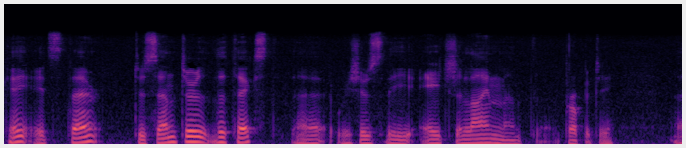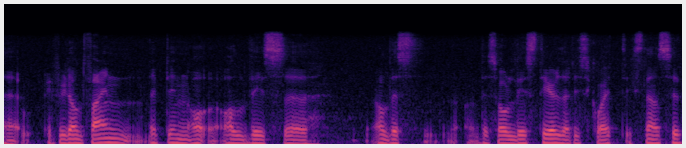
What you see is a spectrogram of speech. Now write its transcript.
Okay, it's there. To center the text, uh, we choose the H alignment property. Uh, if we don't find it in all, all this, uh, all this, this whole list here that is quite extensive,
